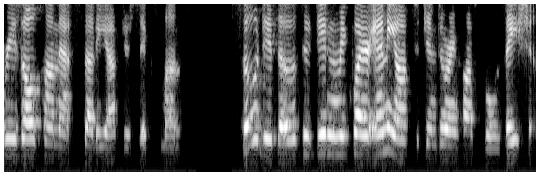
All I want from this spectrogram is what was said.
results on that study after six months, so did those who didn't require any oxygen during hospitalization.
